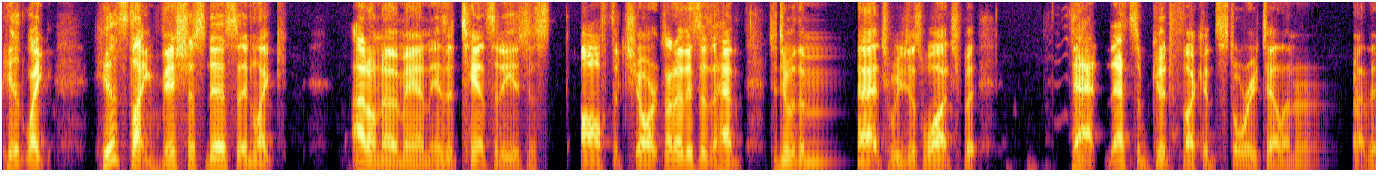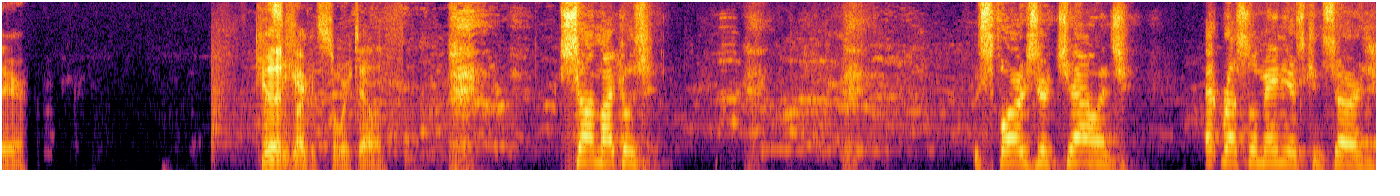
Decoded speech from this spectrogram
his like his like viciousness and like i don't know man his intensity is just off the charts i know this doesn't have to do with the match we just watched but that that's some good fucking storytelling right there good see here. fucking storytelling Shawn Michaels, as far as your challenge at WrestleMania is concerned,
